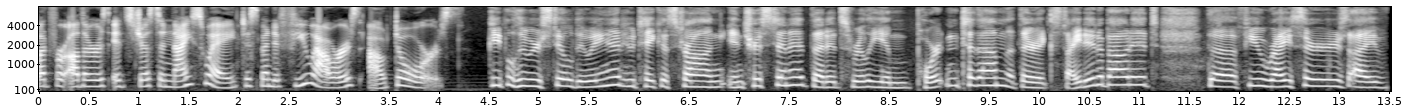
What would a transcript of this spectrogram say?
But for others, it's just a nice way to spend a few hours outdoors people who are still doing it, who take a strong interest in it, that it's really important to them, that they're excited about it. The few ricers I've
